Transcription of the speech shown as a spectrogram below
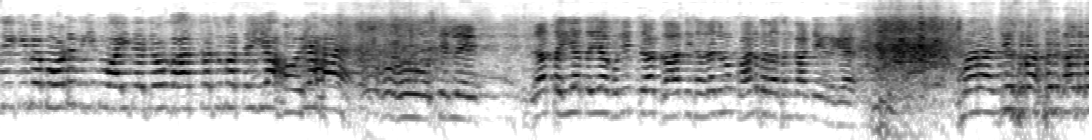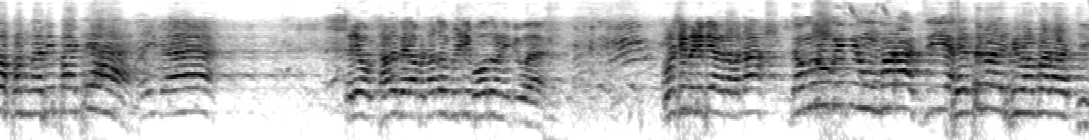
जी की मैं बॉर्डर की दवाई दे दो घास का जुमा तैयार हो रहा है। ओहो चले तेरा तैया तैया को नहीं तेरा गाती समझा जो कान पर राशन काटे कर गया महाराज जी उस राशन कार्ड का पन्ना भी बैठ रहा है। सही कह तेरे उठा तो मेरा बता तो बीड़ी बहुत होनी पियो है। कौन सी बीड़ी पिया बता? गमरू की पीऊं महाराज जी। है कितना ही पीवा महाराज जी।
